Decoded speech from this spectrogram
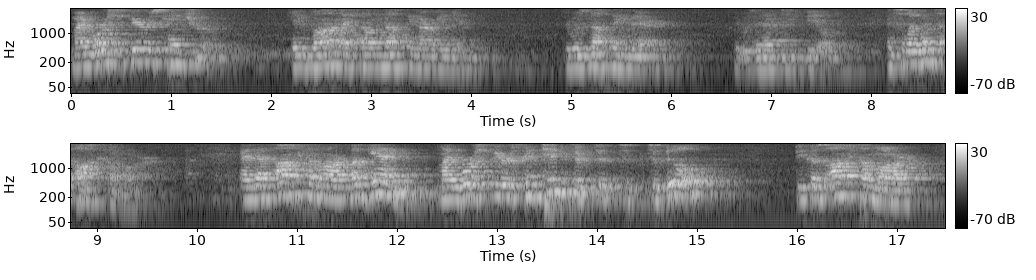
my worst fears came true. In Van, I found nothing Armenian. There was nothing there. It was an empty field. And so I went to Akhtamar. And at Akhtamar, again, my worst fears continued to, to, to, to build. Because Akhtamar,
